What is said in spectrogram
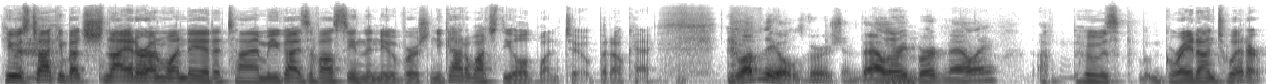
He was talking about Schneider on One Day at a Time. You guys have all seen the new version. You got to watch the old one too, but okay. Love the old version. Valerie Bertinelli. Who's great on Twitter.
